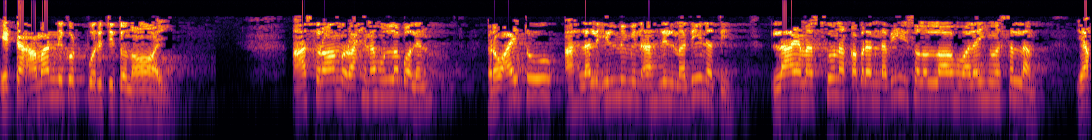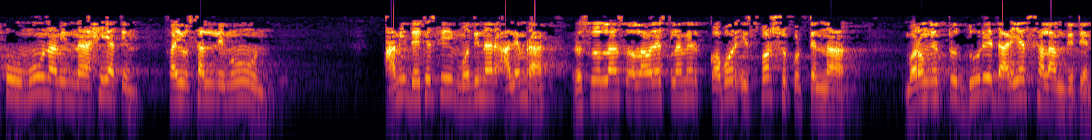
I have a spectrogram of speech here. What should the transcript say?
এটা আমার নিকট পরিচিত নয়। আশ্রম রাহিমাহুল্লাহ বলেন রাইতু আহলাল ইলমি মিন আহলিল মাদিনাতি, লা ইয়ামাসসুনা কবরান নবী সাল্লাল্লাহু আলাইহি ওয়াসাল্লাম, ইয়াকুমুনা মিন নাহিয়াতিন ফায়ুসাল্লিমুন। আমি দেখেছি মদিনার আলেমরা রসুল্লাহ সাল্লাহ কবর স্পর্শ করতেন না, বরং একটু দূরে দাঁড়িয়ে সালাম দিতেন।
